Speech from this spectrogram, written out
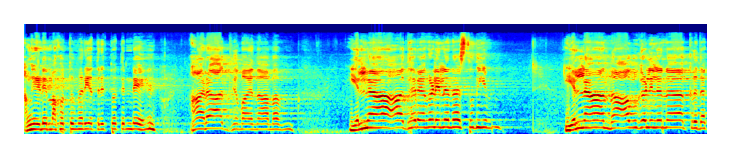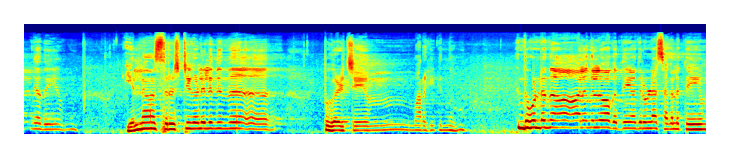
അങ്ങയുടെ മഹത്വമേറിയ ത്രിത്വത്തിന്റെ ആരാധ്യമായ നാമം എല്ലാ ആധരങ്ങളിൽ നിന്ന് സ്തുതിയും എല്ലാ നാവുകളിൽ നിന്ന് കൃതജ്ഞതയും എല്ലാ സൃഷ്ടികളിൽ നിന്ന് പുകഴ്ചയും അർഹിക്കുന്നു. എന്തുകൊണ്ടെന്നാൽ അങ്ങ് ലോകത്തെയും അതിലുള്ള സകലത്തെയും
